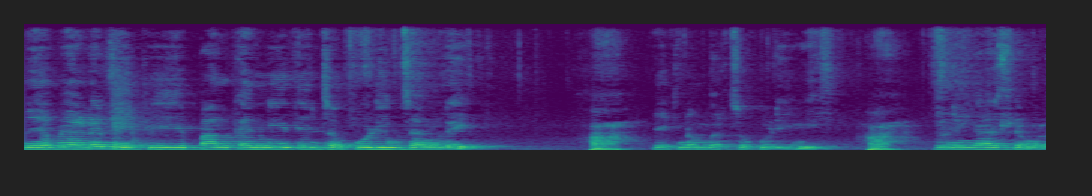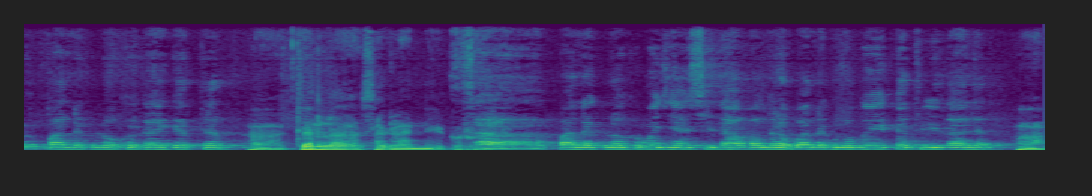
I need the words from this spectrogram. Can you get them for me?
या मॅडम आहे ते पालकांनी त्यांचं कोडिंग चांगलं आहे. हां. एक नंबरचं कोडिंग आहे. हां. कोडिंग असल्यामुळे पालक लोक काय करतात? हां त्यांना सगळ्यांनी हे करू हा पालक लोक म्हणजे असे दहा पंधरा पालक लोक एकत्रित आल्यात. हां.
